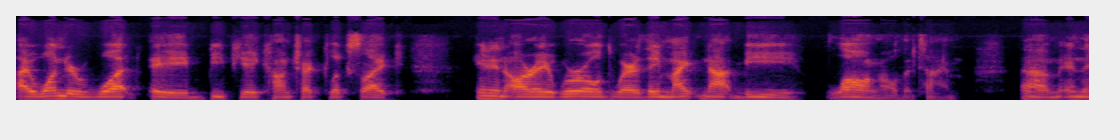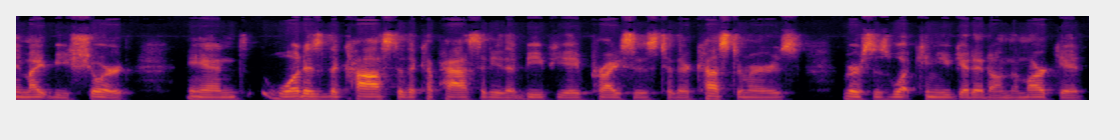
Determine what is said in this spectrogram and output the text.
I wonder what a BPA contract looks like in an RA world where they might not be long all the time, um, and they might be short and what is the cost of the capacity that BPA prices to their customers versus what can you get it on the market.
